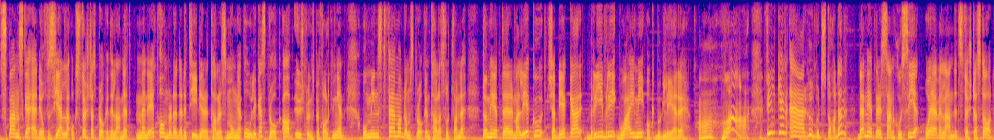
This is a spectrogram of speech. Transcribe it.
Spanska är det officiella och största språket i landet, men det är ett område där det tidigare talades många olika språk av ursprungsbefolkningen och minst fem av de språken talas fortfarande. De heter Maleku, Chabekar, Bribri, Guaymi och Buglere. Aha! Vilken är huvudstaden? Den heter San José och är även landets största stad.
